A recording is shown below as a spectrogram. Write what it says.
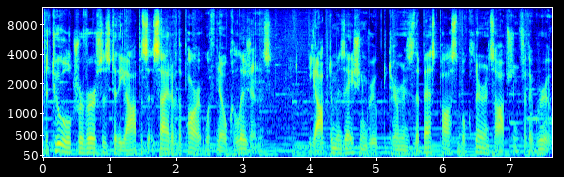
The tool traverses to the opposite side of the part with no collisions. The optimization group determines the best possible clearance option for the group.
